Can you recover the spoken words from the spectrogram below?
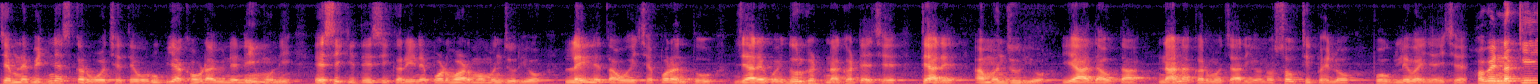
જેમને બિઝનેસ કરવો છે, તેઓ રૂપિયા ખવડાવીને નિયમોની એસી કે તેસી કરીને પડવાળમાં મંજૂરીઓ લઈ લેતા હોય છે. પરંતુ જ્યારે કોઈ દુર્ઘટના ઘટે છે, ત્યારે આ મંજૂરીઓ યાદ આવતા નાના કર્મચારીઓનો સૌથી પહેલો ભોગ લેવાઈ જાય છે. હવે નક્કી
